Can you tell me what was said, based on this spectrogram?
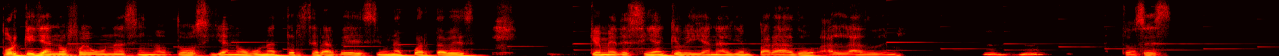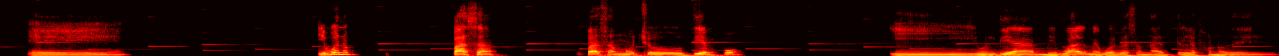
Porque ya no fue una, sino dos, y ya no hubo una tercera vez y una cuarta vez que me decían que veían a alguien parado al lado de mí. Entonces, eh, y bueno, pasa, pasa mucho tiempo y un día igual me vuelve a sonar el teléfono de,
